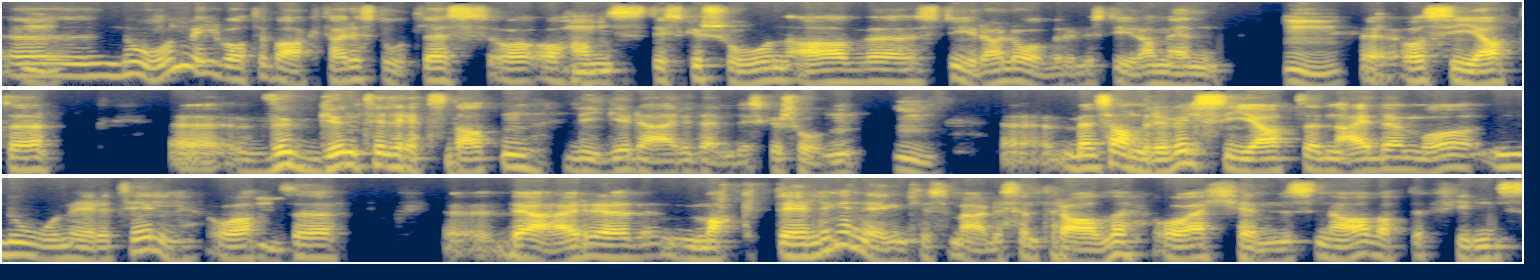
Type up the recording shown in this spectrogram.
Eh, mm. Noen vil gå tilbake til Aristoteles og, og hans mm. diskusjon av eh, styre av lover eller styre av menn. Mm. Og si at uh, vuggen til rettsstaten ligger der i den diskusjonen. Uh, mens andre vil si at nei, det må noe mer til. Og at uh, det er maktdelingen egentlig som er det sentrale. Og erkjennelsen av at det fins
